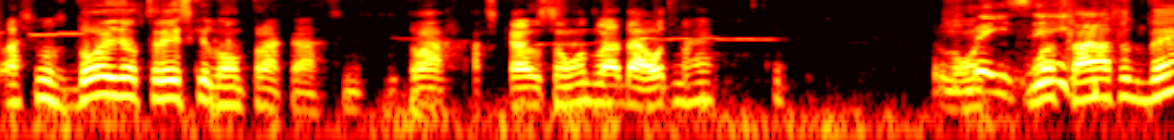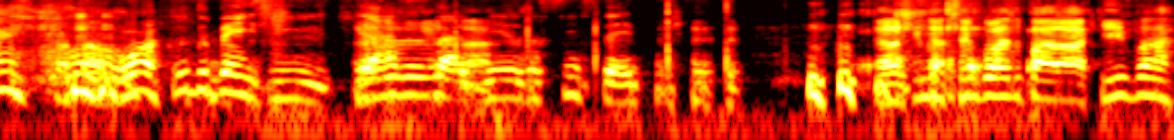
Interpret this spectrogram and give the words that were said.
eu acho que uns 2 ou 3 quilômetros pra cá. assim. Então as casas são uma do lado da outra, mas é longe. benzinho? Boa tarde, tudo bem? Tá, tá? Tudo benzinho. Graças Eita. a Deus, assim sempre. Ela que nós sempre gosta de parar aqui, vai,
